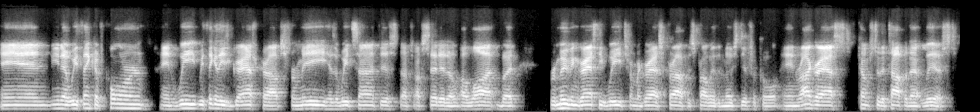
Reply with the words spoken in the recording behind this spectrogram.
And, you know, we think of corn and wheat, we think of these grass crops. For me, as a weed scientist, I've, I've said it a, a lot, but removing grassy weeds from a grass crop is probably the most difficult. And ryegrass comes to the top of that list.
